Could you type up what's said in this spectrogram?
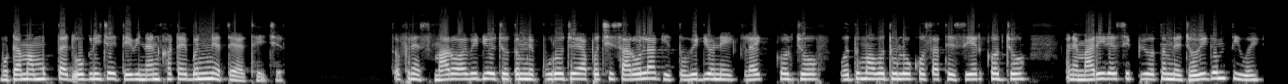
મોઢામાં મૂકતા જ ઓગળી જાય તેવી નાનખટાઈ બંને તૈયાર થઈ છે. તો ફ્રેન્ડ્સ મારો આ વીડિયો જો તમને પૂરો જોયા પછી સારો લાગે તો વિડીયોને એક લાઇક કરજો, વધુમાં વધુ લોકો સાથે શેર કરજો અને મારી રેસીપીઓ તમને જોવી ગમતી હોય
